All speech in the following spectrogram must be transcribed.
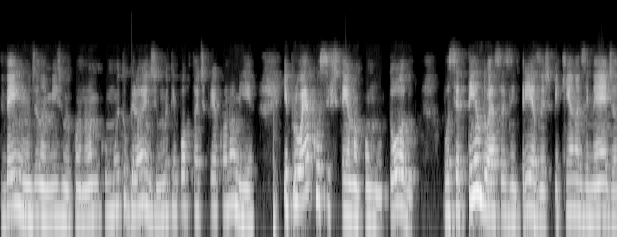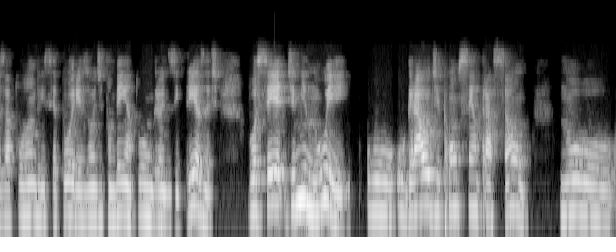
vem um dinamismo econômico muito grande, muito importante para a economia. E para o ecossistema como um todo, você tendo essas empresas, pequenas e médias, atuando em setores onde também atuam grandes empresas, você diminui o, o grau de concentração no,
